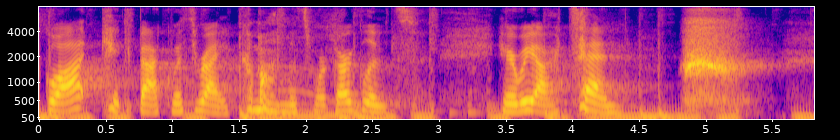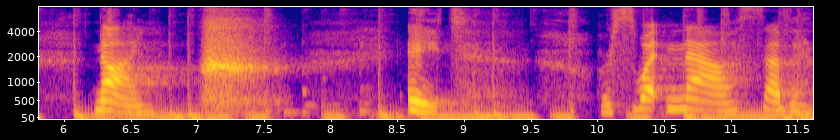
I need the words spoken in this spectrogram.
squat, kick back with right. Come on, let's work our glutes. Here we are 10, 9, 8, we're sweating now. Seven,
